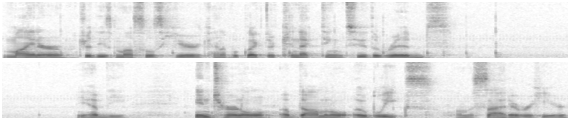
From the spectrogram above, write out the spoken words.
minor, which are these muscles here, kind of look like they're connecting to the ribs. You have the internal abdominal obliques on the side over here.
